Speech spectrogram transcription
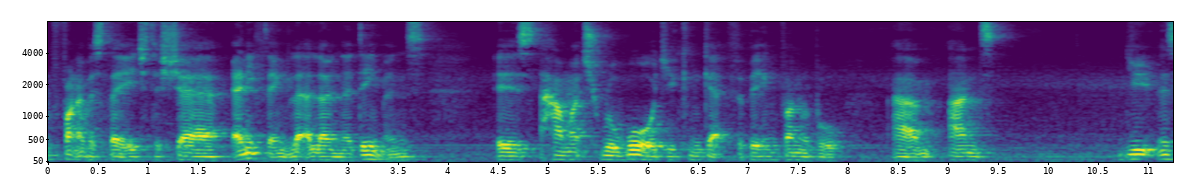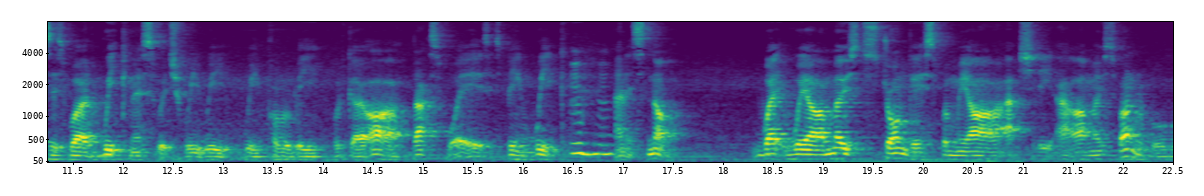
in front of a stage to share anything, let alone their demons. is how much reward you can get for being vulnerable. Um, and you, there's this word weakness, which we, we, we probably would go, ah, that's what it is, it's being weak. Mm-hmm. And it's not. we we are most strongest when we are actually at our most vulnerable.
